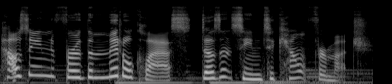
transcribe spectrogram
housing for the middle class doesn't seem to count for much.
